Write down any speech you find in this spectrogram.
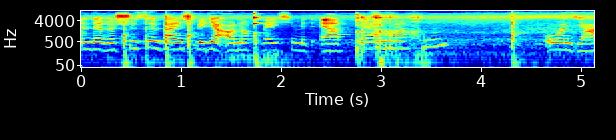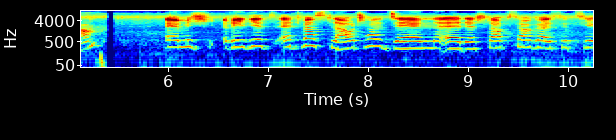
andere Schüssel, weil ich will ja auch noch welche mit Erdbeeren machen. Und ja. Ähm, ich rede jetzt etwas lauter, denn äh, der Staubsauger ist jetzt hier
